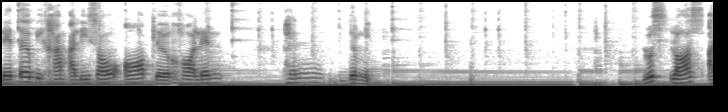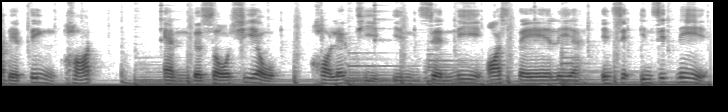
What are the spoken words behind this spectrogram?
later become a result of the current pandemic. Lose loss a dating cost and the social collective in Sydney, Australia. In, in Sydney,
